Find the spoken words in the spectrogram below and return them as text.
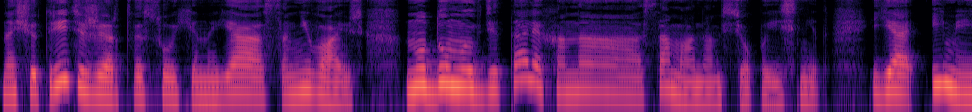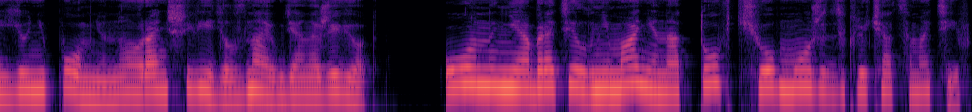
Насчет третьей жертвы Сохины я сомневаюсь, но, думаю, в деталях она сама нам все пояснит. Я имя ее не помню, но раньше видел, знаю, где она живет. Он не обратил внимания на то, в чем может заключаться мотив.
